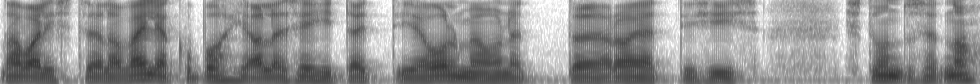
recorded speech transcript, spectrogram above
tavalistele väljaku põhja alles ehitati ja olmehoonet äh, rajati, siis, siis tundus, et noh,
